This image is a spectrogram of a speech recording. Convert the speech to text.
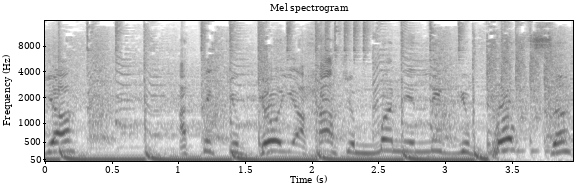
ya. I take your girl, your house, your money, leave you broke, son.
